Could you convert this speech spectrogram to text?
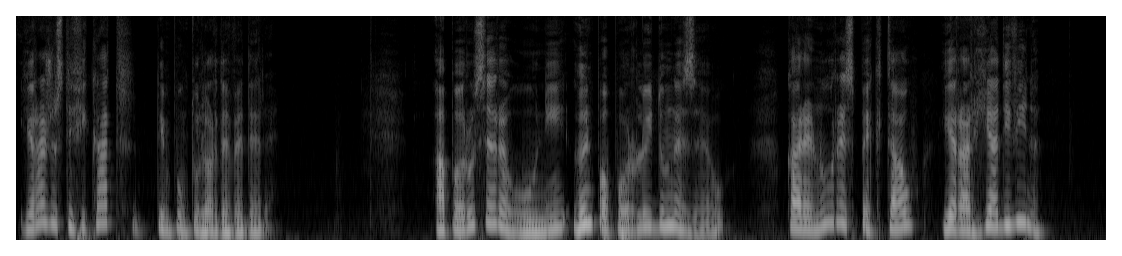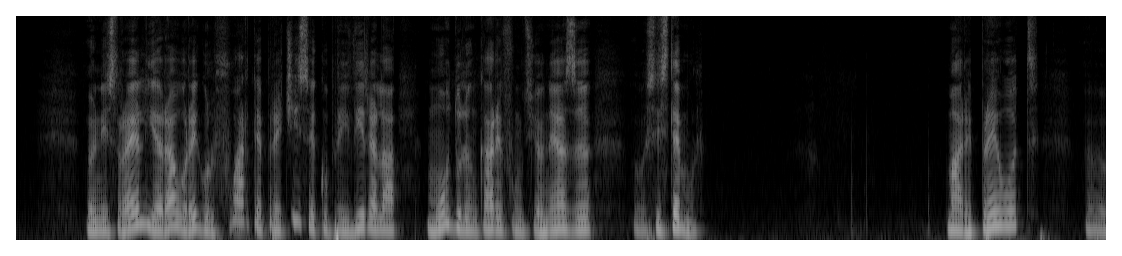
Era justificat din punctul lor de vedere. Apăruseră unii în poporul lui Dumnezeu care nu respectau ierarhia divină. În Israel erau reguli foarte precise cu privire la modul în care funcționează uh, sistemul. Mare preot, uh,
